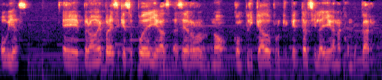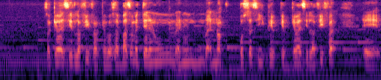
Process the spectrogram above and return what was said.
obvias. Eh, pero a mí me parece que eso puede llegar a ser, ¿no? Complicado, porque ¿qué tal si la llegan a convocar? O sea, ¿qué va a decir la FIFA? Que o sea, vas a meter en, un, en, un, en una cosa así, ¿qué, va a decir la FIFA? Eh,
